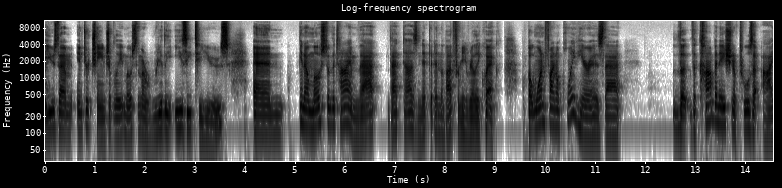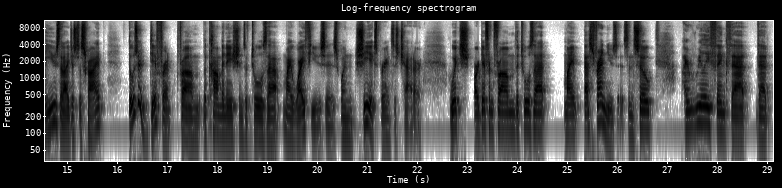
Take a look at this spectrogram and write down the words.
use them interchangeably. Most of them are really easy to use. And, you know, most of the time that that does nip it in the bud for me really quick. But one final point here is that the the combination of tools that I use that I just described, those are different from the combinations of tools that my wife uses when she experiences chatter, which are different from the tools that my best friend uses. And so I really think that that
